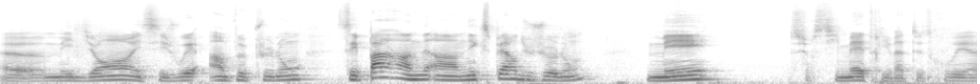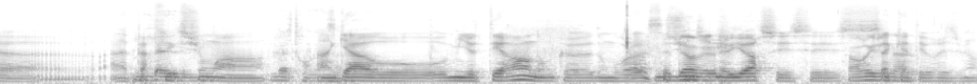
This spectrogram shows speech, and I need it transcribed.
euh, médian, il sait jouer un peu plus long. C'est pas un, un expert du jeu long, mais sur 6 mètres, il va te trouver euh, à la belle- perfection un, Belle un transversale. gars au, au milieu de terrain. Donc, euh, donc voilà, Ouais, je me suis dit. Neuer, c'est c'est- ça catégorise bien.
